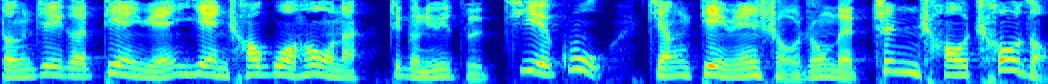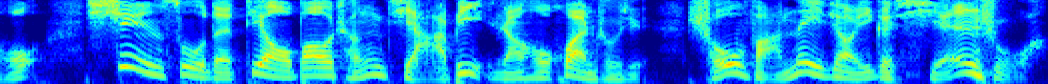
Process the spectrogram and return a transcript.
等这个店员验钞过后呢，这个女子借故将店员手中的真钞抽走，迅速的调包成假币，然后换出去，手法那叫一个娴熟啊！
